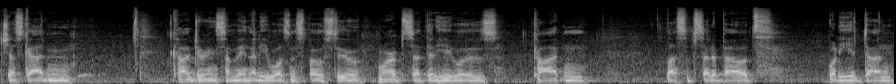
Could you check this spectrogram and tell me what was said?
just gotten caught doing something that he wasn't supposed to. More upset that he was caught and less upset about what he had done.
